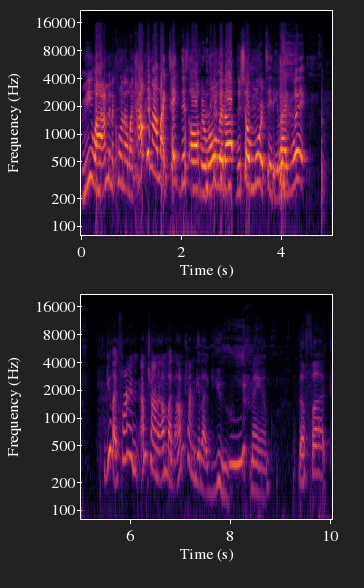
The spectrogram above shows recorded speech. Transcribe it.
Meanwhile, I'm in the corner, like, how can I like take this off and roll it up to show more titty? Like, what? You like, friend? I'm trying to. I'm like, I'm trying to get like you, ma'am. The fuck?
